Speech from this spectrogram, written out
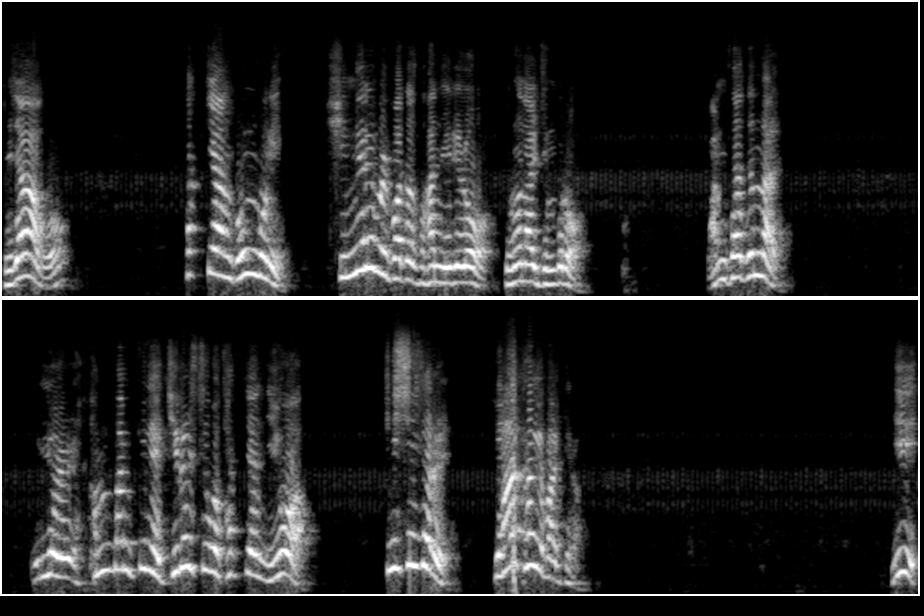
저장하고 삭제한 공무원이 신내림을 받아서 한 일로 증언할 정도로 감사 전날 일요일 한밤중에 길을 쓰고 삭제한 이유와 지시자를 정확하게 밝혀라. 2.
